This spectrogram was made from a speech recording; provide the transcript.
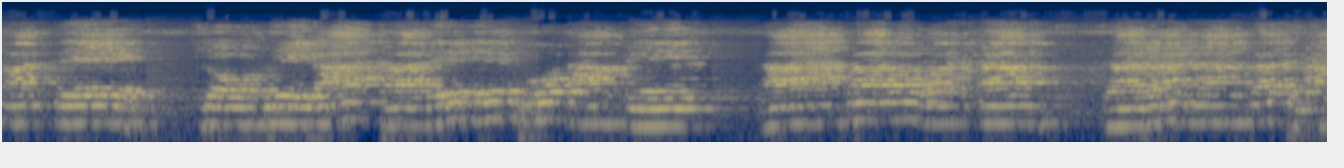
ปันเตโลภิรัตถะเรพุทธาปิตาภะวันตังสารนังกัจฉา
